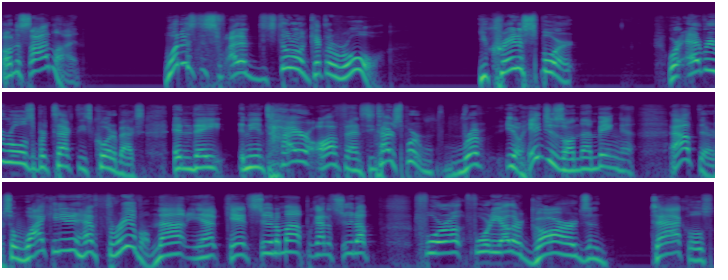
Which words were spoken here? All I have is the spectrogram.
on the sideline? What is this? I still don't get the rule. You create a sport where every rule is to protect these quarterbacks, and they and the entire offense, the entire sport, you know, hinges on them being out there. So why can you have three of them? Nah, yeah, can't suit them up. We got to suit up four, 40 other guards and tackles.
